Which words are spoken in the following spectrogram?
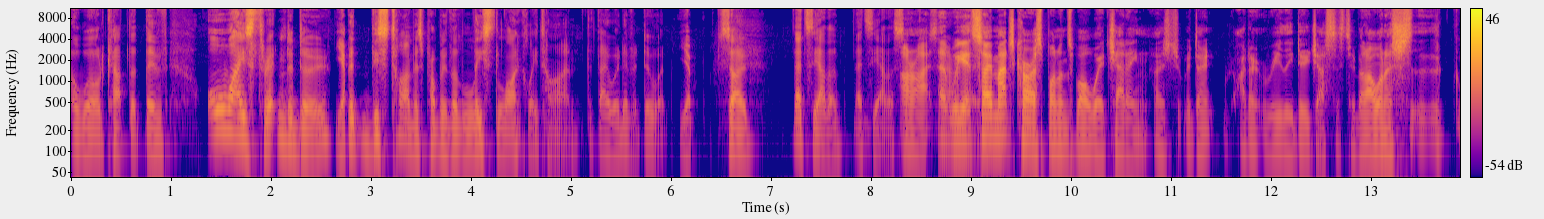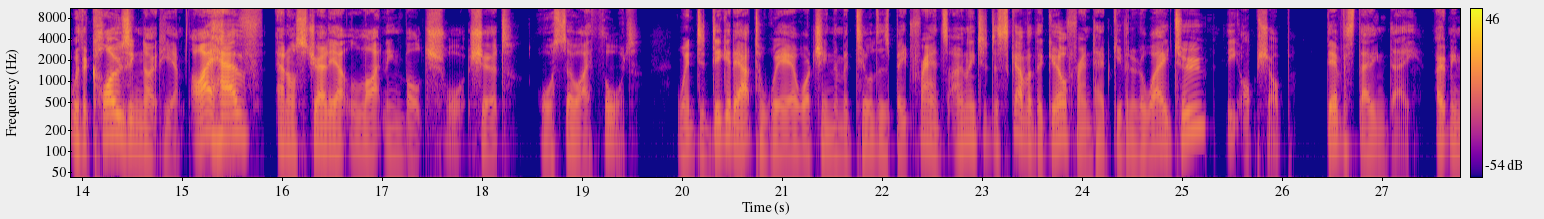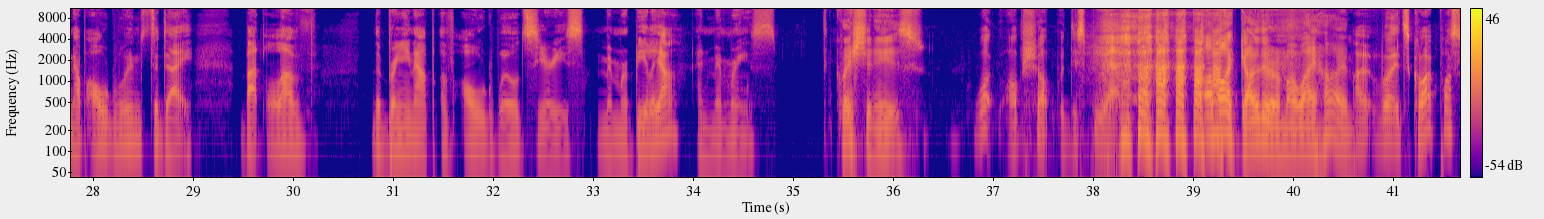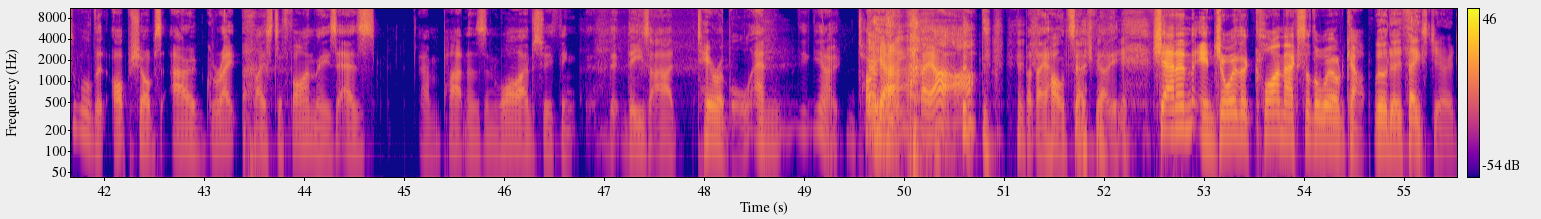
a World Cup that they've always threatened to do, Yep. but this time is probably the least likely time that they would ever do it. Yep. So that's the other. That's the other. All right, uh, we get so much correspondence while we're chatting. I we don't, I don't really do justice to, but I want to, sh- with a closing note here. I have an Australia lightning bolt short shirt, or so I thought. Went to dig it out to wear watching the Matildas beat France, only to discover the girlfriend had given it away to the op shop. Devastating day, opening up old wounds today, but love the bringing up of old World Series memorabilia and memories. The question is, what op shop would this be at? I might go there on my way home. Uh, well, it's quite possible that op shops are a great place to find these as um, partners and wives who think that these are terrible, and you know, totally are. they are, but they hold such value. Shannon, enjoy the climax of the World Cup. Will do. Thanks, Jared.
